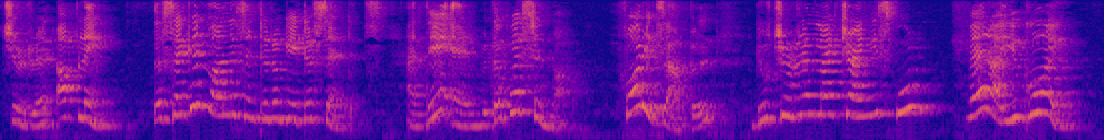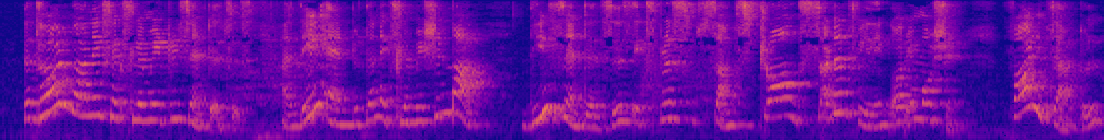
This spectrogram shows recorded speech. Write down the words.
Children are playing. The second one is interrogative sentence and they end with a question mark. For example, do children like Chinese food? Where are you going? The third one is exclamatory sentences and they end with an exclamation mark. These sentences express some strong, sudden feeling or emotion. For example,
